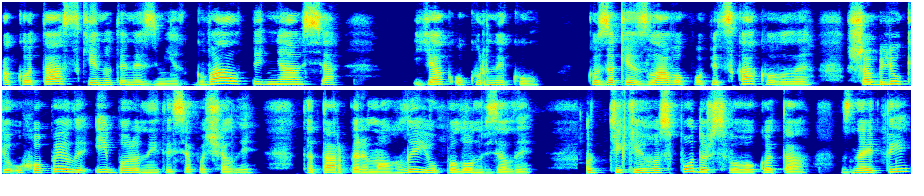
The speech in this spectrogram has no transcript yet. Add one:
а кота скинути не зміг. Гвал піднявся, як у курнику. Козаки з лавок попідскакували, шаблюки ухопили і боронитися почали. Татар перемогли й у полон взяли. От тільки господар свого кота знайти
